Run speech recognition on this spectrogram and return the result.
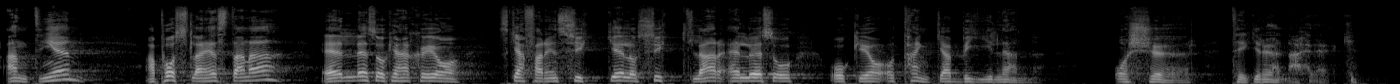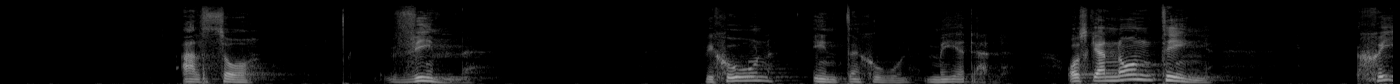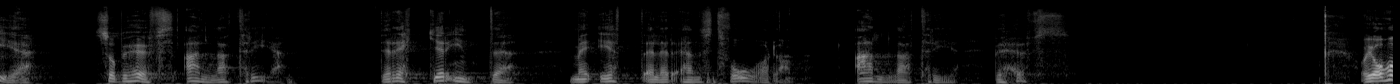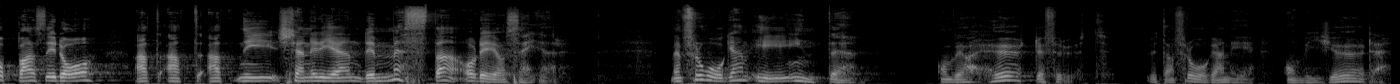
Antingen apostlahästarna eller så kanske jag skaffar en cykel och cyklar eller så åker jag och tankar bilen och kör till Gröna hög. Alltså VIM. Vision, intention, medel. Och ska någonting ske så behövs alla tre. Det räcker inte med ett eller ens två av dem. Alla tre behövs. Och jag hoppas idag att, att, att ni känner igen det mesta av det jag säger. Men frågan är inte om vi har hört det förut, utan frågan är om vi gör det.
